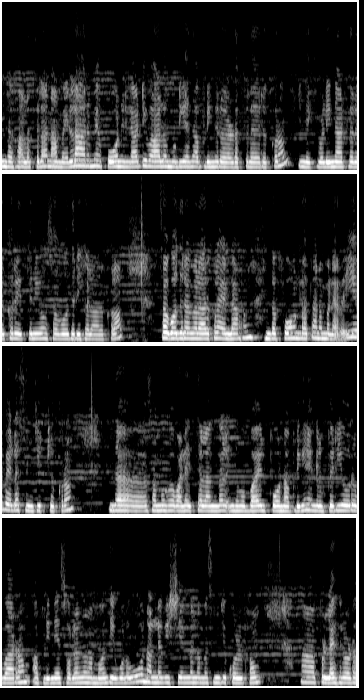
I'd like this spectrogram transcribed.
இந்த காலத்தில் நம்ம எல்லாருமே ஃபோன் இல்லாட்டி வாழ முடியாது அப்படிங்கிற இடத்துல இருக்கிறோம். இன்றைக்கி வெளிநாட்டில் இருக்கிற எத்தனையோ சகோதரிகளாக இருக்கலாம். சகோதரங்களாக இருக்கலாம். எல்லோரும் இந்த ஃபோனில் தான் நம்ம நிறைய வேலை செஞ்சிட்ருக்குறோம் இந்த சமூக வலைத்தளங்கள் இந்த மொபைல் ஃபோன் அப்படிங்கிற எங்களுக்கு பெரிய ஒரு வரம் அப்படின்னே சொல்லலாம். நம்ம வந்து எவ்வளவோ நல்ல விஷயங்கள் நம்ம செஞ்சு கொள்கிறோம் பிள்ளைகளோட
